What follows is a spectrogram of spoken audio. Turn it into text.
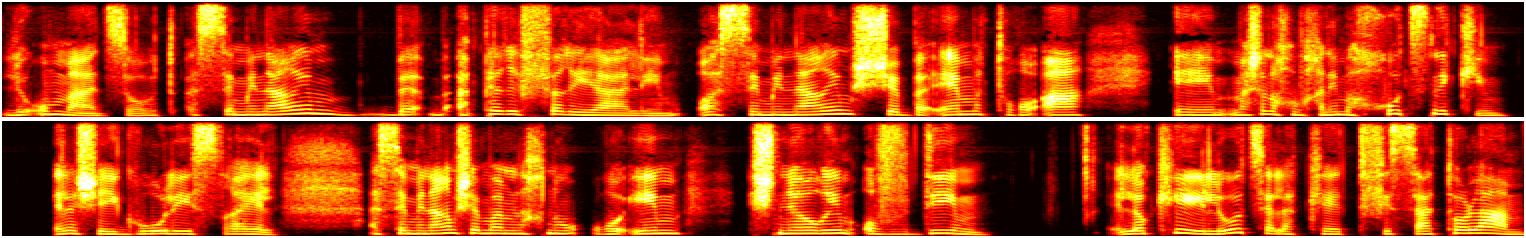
לעומת זאת, הסמינרים הפריפריאליים, או הסמינרים שבהם את רואה אה, מה שאנחנו מכנים החוצניקים, אלה שהיגרו לישראל, הסמינרים שבהם אנחנו רואים שני הורים עובדים, לא כאילוץ, אלא כתפיסת עולם.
